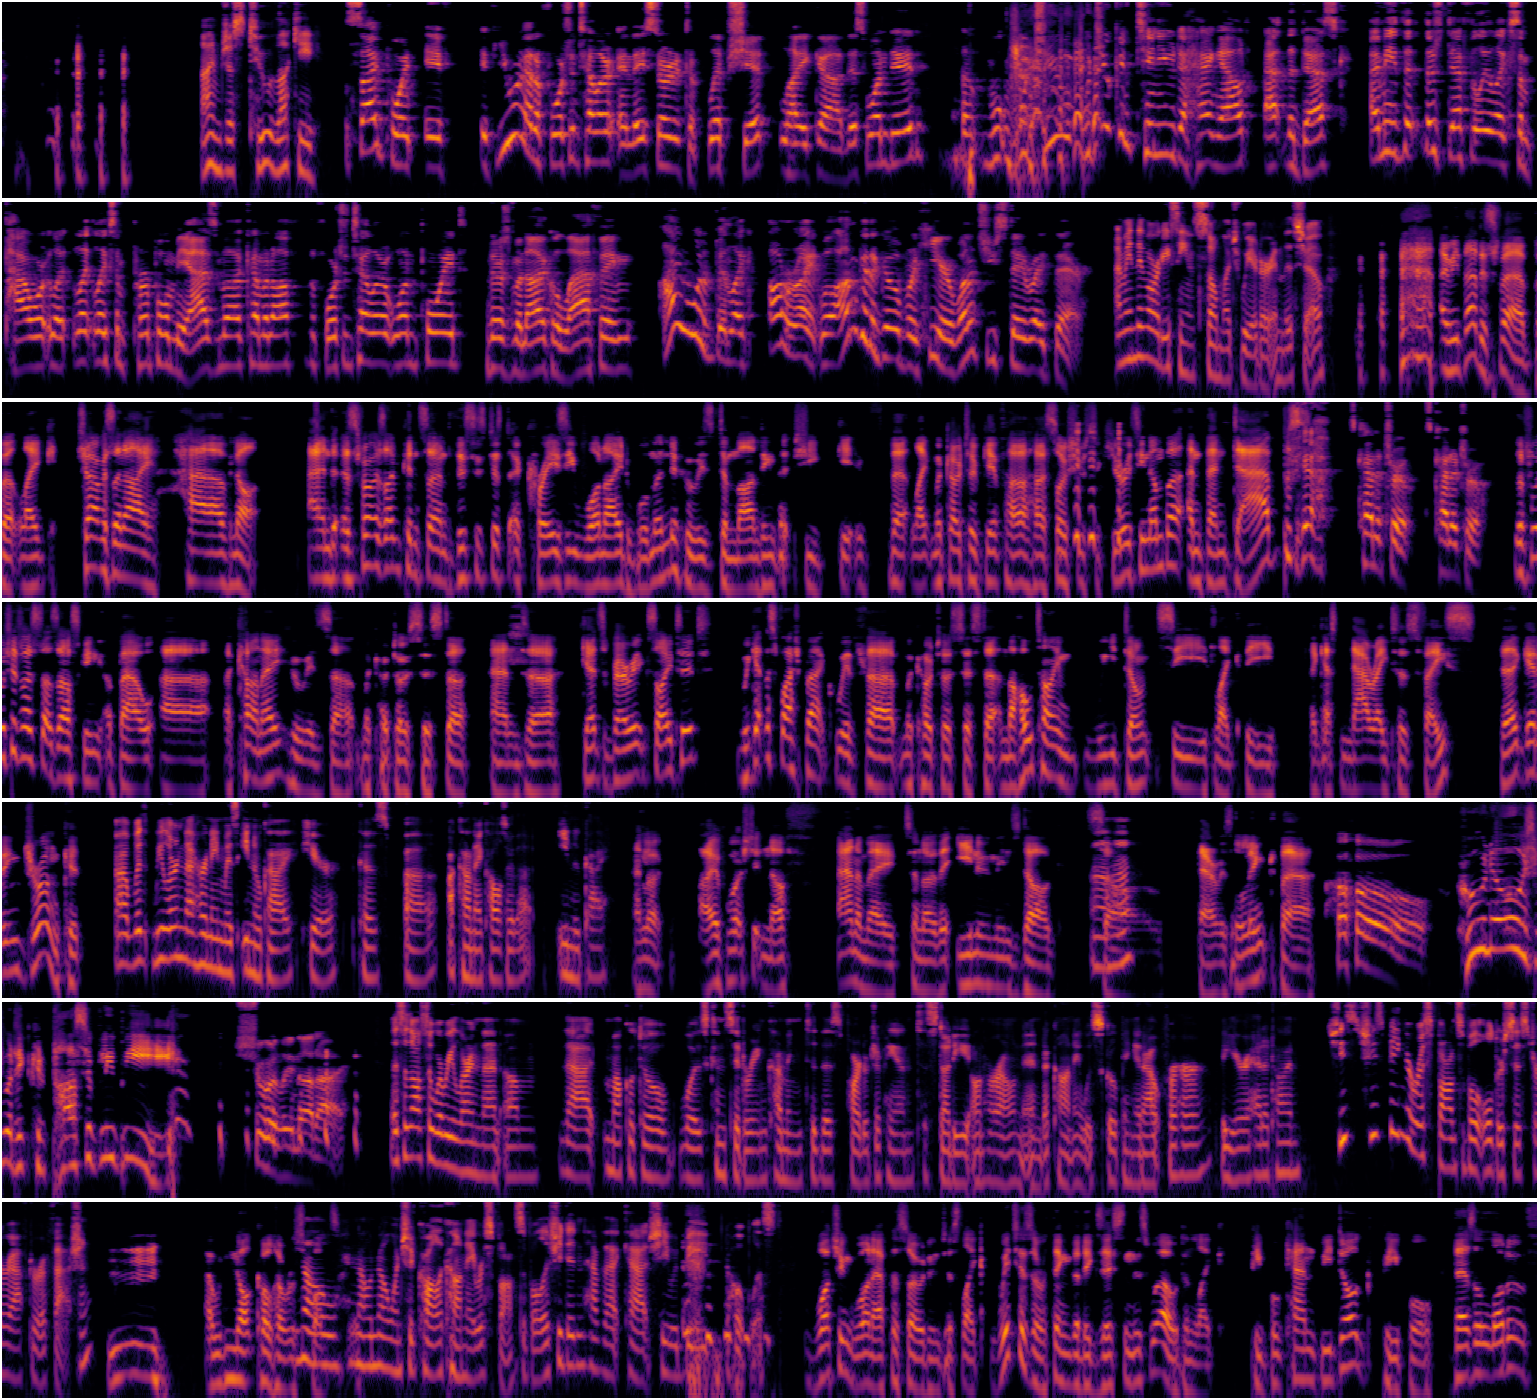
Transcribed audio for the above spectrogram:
I'm just too lucky. Side point: if if you were at a fortune teller and they started to flip shit like uh, this one did, uh, w- would you would you continue to hang out at the desk? I mean, th- there's definitely like some power, like, like like some purple miasma coming off the fortune teller at one point. There's maniacal laughing. I would have been like, all right, well, I'm gonna go over here. Why don't you stay right there? I mean, they've already seen so much weirder in this show. I mean, that is fair, but like, Travis and I have not. And as far as I'm concerned, this is just a crazy one-eyed woman who is demanding that she give that like Makoto give her her social security number and then dabs. Yeah, it's kind of true. It's kind of true. The fortune teller starts asking about uh, Akane, who is uh, Makoto's sister, and uh, gets very excited. We get this flashback with uh, Makoto's sister, and the whole time we don't see like the, I guess, narrator's face. They're getting drunk at Uh, we, we learned that her name is Inukai here because uh, Akane calls her that. Inukai. And look, I've watched enough anime to know that Inu means dog. Uh-huh. So there is a link there. Oh, Who knows what it could possibly be? surely not I. This is also where we learn that um that Makoto was considering coming to this part of Japan to study on her own, and Akane was scoping it out for her a year ahead of time. She's she's being a responsible older sister after a fashion. Hmm. I would not call her responsible. No, no, no one should call Akane responsible. If she didn't have that cat, she would be hopeless. watching one episode and just like witches are a thing that exists in this world and like people can be dog people there's a lot of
